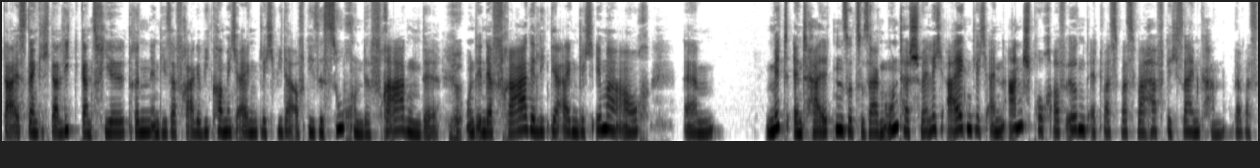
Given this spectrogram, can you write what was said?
da ist, denke ich, da liegt ganz viel drin in dieser Frage, wie komme ich eigentlich wieder auf dieses Suchende, Fragende? Ja. Und in der Frage liegt ja eigentlich immer auch, ähm, mit enthalten, sozusagen unterschwellig, eigentlich einen Anspruch auf irgendetwas, was wahrhaftig sein kann oder was.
